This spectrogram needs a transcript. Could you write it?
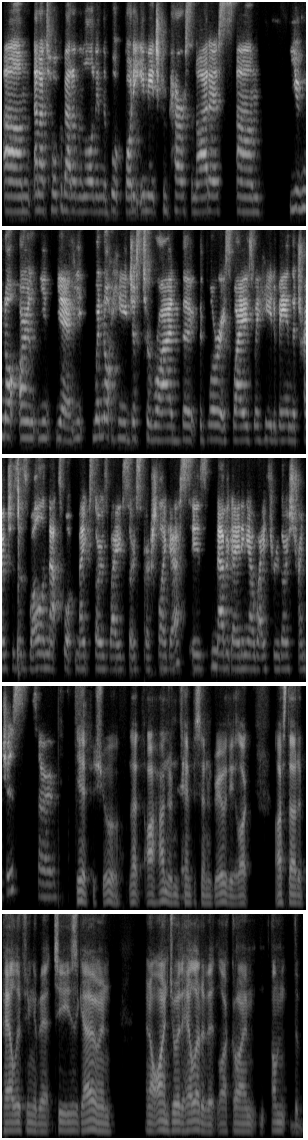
um, and I talk about it a lot in the book, body image comparisonitis. Um, you've not only, you, yeah, you, we're not here just to ride the, the glorious waves. We're here to be in the trenches as well. And that's what makes those waves so special, I guess, is navigating our way through those trenches. So, yeah, for sure. That I 110% agree with you. Like, I started powerlifting about two years ago and and I enjoy the hell out of it. Like I'm I'm the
